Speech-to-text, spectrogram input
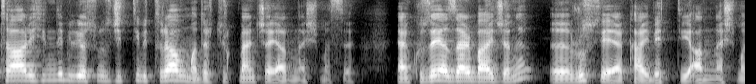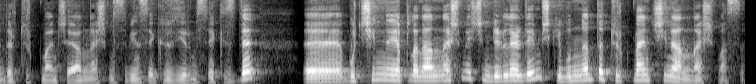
tarihinde biliyorsunuz ciddi bir travmadır Türkmen Çay Anlaşması. Yani Kuzey Azerbaycan'ı e, Rusya'ya kaybettiği anlaşmadır. Türkmençay Anlaşması 1828'de. E, bu Çin'le yapılan anlaşma için birileri demiş ki bunun adı da Türkmen-Çin Anlaşması.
